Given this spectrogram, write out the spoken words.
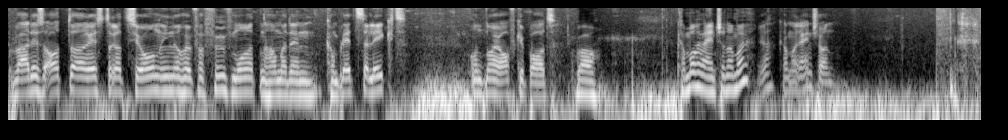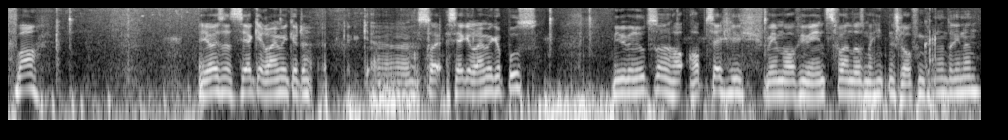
war das Auto eine Restauration. Innerhalb von fünf Monaten haben wir den komplett zerlegt und neu aufgebaut. Wow. Kann man auch reinschauen einmal? Ja, kann man reinschauen. Wow. Ja, ist ein sehr geräumiger, äh, sehr geräumiger Bus. Wir benutzen ihn hau hauptsächlich, wenn wir auf Events fahren, dass wir hinten schlafen können drinnen.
